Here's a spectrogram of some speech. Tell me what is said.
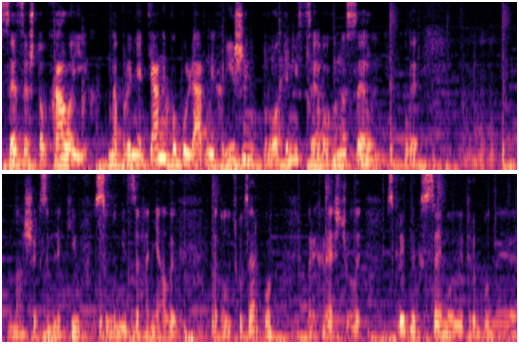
Все це штовхало їх на прийняття непопулярних рішень проти місцевого населення. Коли е, наших земляків силоміць заганяли в католицьку церкву, перехрещували, скрипник з сеймової трибуни е,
